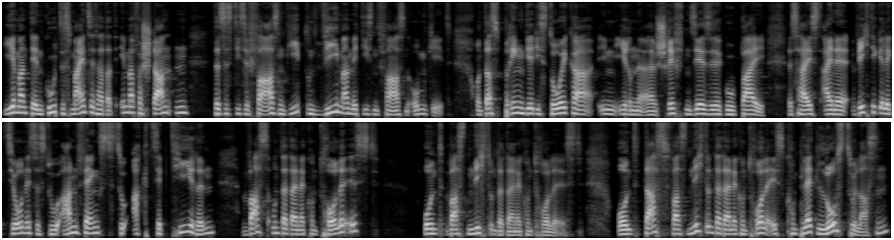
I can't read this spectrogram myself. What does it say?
jemand, der ein gutes Mindset hat, hat immer verstanden, dass es diese Phasen gibt und wie man mit diesen Phasen umgeht. Und das bringen dir die Stoiker in ihren äh, Schriften sehr, sehr gut bei. Das heißt, eine wichtige Lektion ist, dass du anfängst zu akzeptieren, was unter deiner Kontrolle ist und was nicht unter deiner Kontrolle ist. Und das, was nicht unter deiner Kontrolle ist, komplett loszulassen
